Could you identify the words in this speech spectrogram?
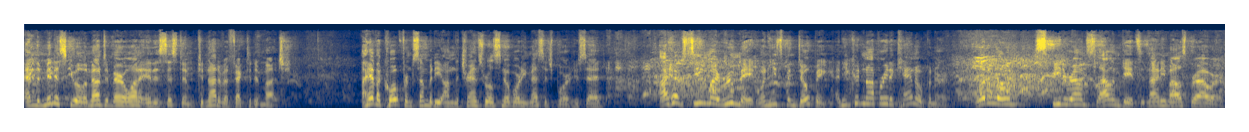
and the minuscule amount of marijuana in his system could not have affected him much. I have a quote from somebody on the Transworld Snowboarding message board who said, I have seen my roommate when he's been doping and he couldn't operate a can opener, let alone speed around slalom gates at 90 miles per hour.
